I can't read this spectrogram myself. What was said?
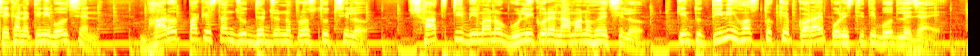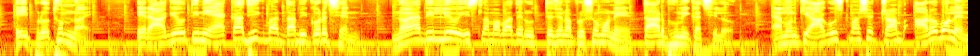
সেখানে তিনি বলছেন, ভারত পাকিস্তান যুদ্ধের জন্য প্রস্তুত ছিল, সাতটি বিমানও গুলি করে নামানো হয়েছিল, কিন্তু তিনি হস্তক্ষেপ করায় পরিস্থিতি বদলে যায়। এই প্রথম নয়। এর আগেও তিনি একাধিকবার দাবি করেছেন, নয়াদিল্লি ও ইসলামাবাদের উত্তেজনা প্রশমনে তার ভূমিকা ছিল। এমনকি আগস্ট মাসে ট্রাম্প আরও বলেন,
